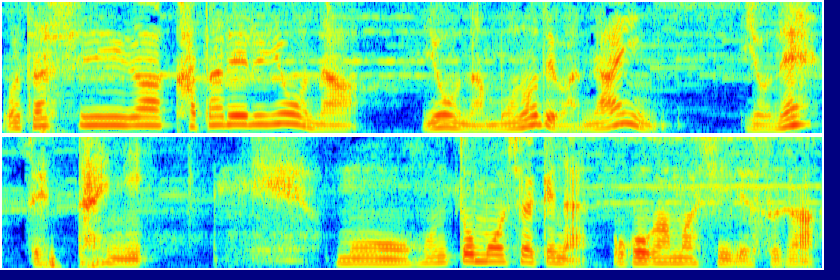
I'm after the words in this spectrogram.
私が語れるようなようなものではないんよね絶対に。もう本当申し訳ないおこがましいですが、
